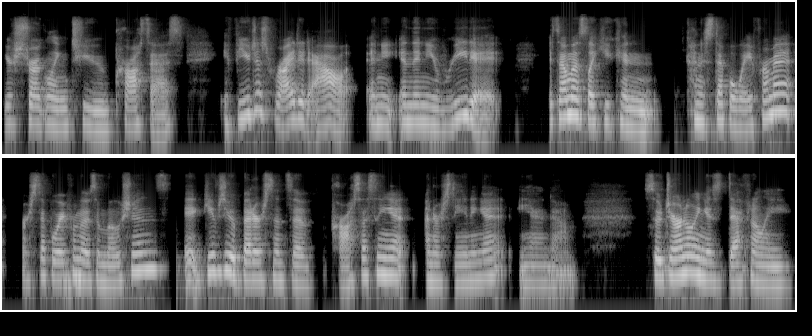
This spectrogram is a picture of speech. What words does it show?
you're struggling to process if you just write it out and you, and then you read it it's almost like you can kind of step away from it or step away from mm-hmm. those emotions it gives you a better sense of processing it understanding it and um, so journaling is definitely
